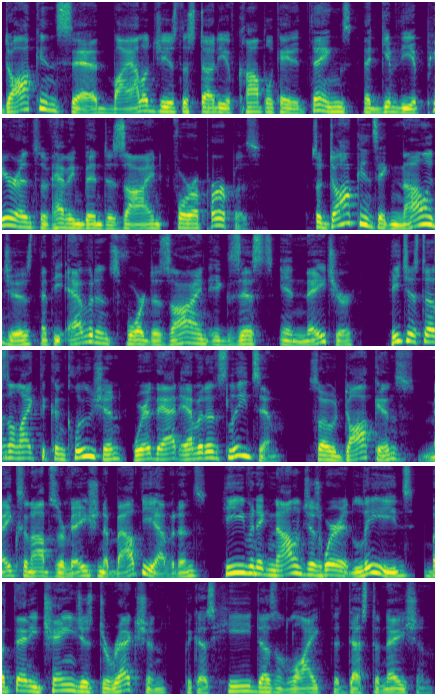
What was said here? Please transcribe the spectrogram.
Dawkins said biology is the study of complicated things that give the appearance of having been designed for a purpose. So Dawkins acknowledges that the evidence for design exists in nature. He just doesn't like the conclusion where that evidence leads him. So Dawkins makes an observation about the evidence. He even acknowledges where it leads, but then he changes direction because he doesn't like the destination.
